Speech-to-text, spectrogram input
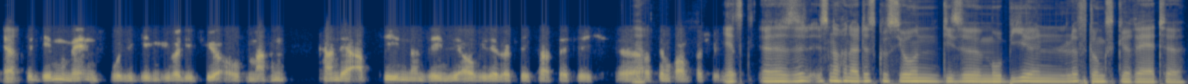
Erst in dem Moment, wo Sie gegenüber die Tür aufmachen, kann der abziehen, dann sehen Sie auch, wie der wirklich tatsächlich äh, ja. aus dem Raum verschwindet. Jetzt äh, ist noch in der Diskussion diese mobilen Lüftungsgeräte.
